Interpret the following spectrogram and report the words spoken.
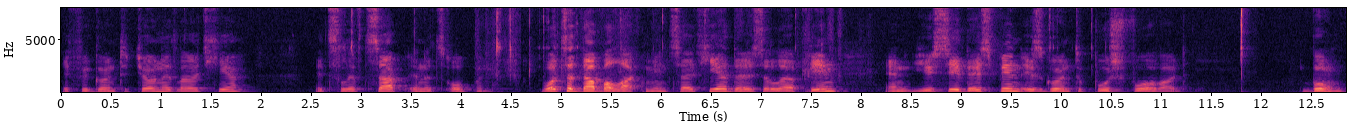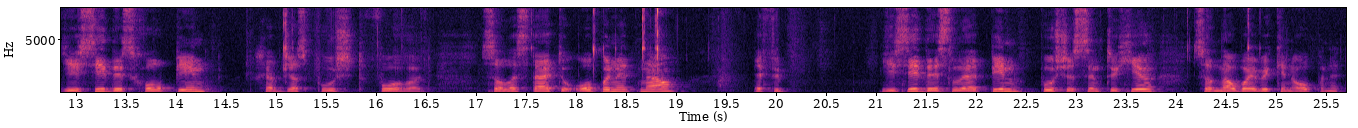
If we're going to turn it right here, it lifts up and it's open. What's a double lock means? Right here there's a pin and you see this pin is going to push forward. Boom, do you see this whole pin have just pushed forward. So let's try to open it now. If you, you see this little pin pushes into here, so no way we can open it.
